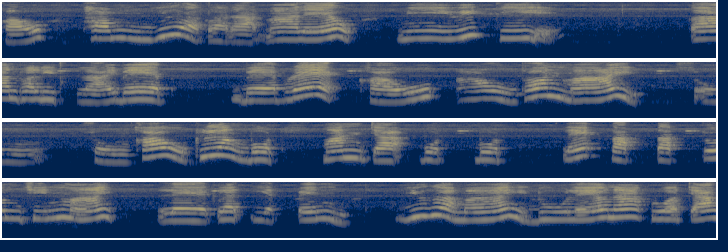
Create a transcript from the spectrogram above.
เขาทำเยื่อกระดาษมาแล้ว มีวิธี การผลิตหลายแบบ แบบแรกเขาเอาท่อนไม้ ส่ง ส่งเข้าเครื่องบด มันจะบดบดและตัดตัดจนชิ้นไม้แหลกละเอียดเป็นเยื่อไม้ดูแล้วน่ากลัวจัง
